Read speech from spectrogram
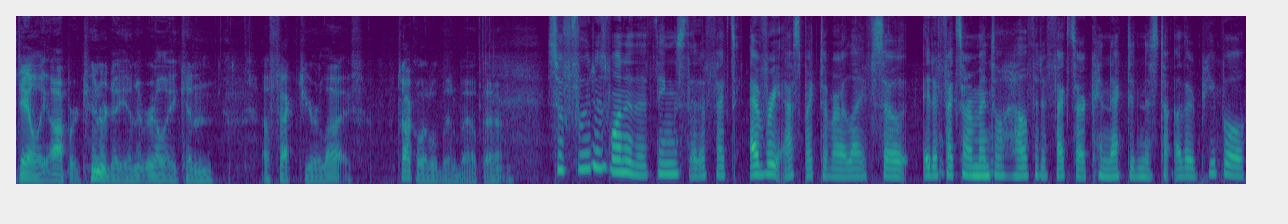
daily opportunity, and it really can affect your life. Talk a little bit about that. So, food is one of the things that affects every aspect of our life. So, it affects our mental health, it affects our connectedness to other people,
